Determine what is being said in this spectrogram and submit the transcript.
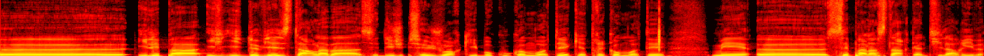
euh, il, est pas, il, il devient star là-bas. C'est un joueur qui est beaucoup convoité, qui est très convoité, mais euh, c'est pas la star quand il arrive.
